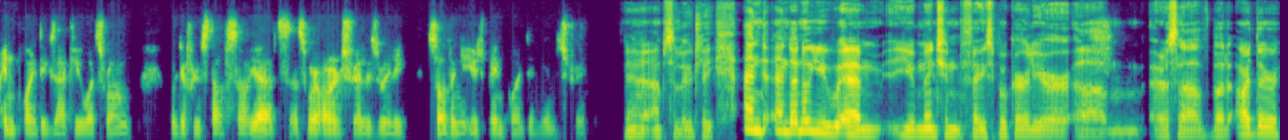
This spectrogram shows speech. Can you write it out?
pinpoint exactly what's wrong with different stuff. So yeah, that's that's where Orange Trail is really solving a huge pain point in the industry. Yeah, absolutely. And and I know you um you mentioned Facebook earlier, um, Yaroslav, but are there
